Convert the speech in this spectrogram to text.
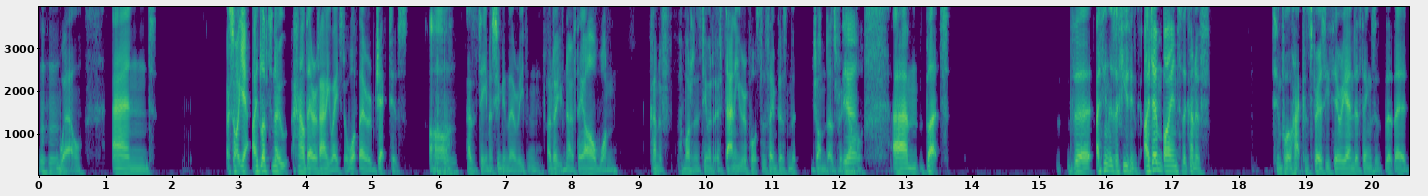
mhm, well. And so, yeah, I'd love to know how they're evaluated or what their objectives are Mhm. as a team, assuming they're even, I don't even know if they are one kind of homogenous team. I don't know if Danny reports to the same person that John does, for Yeah. example. Um, but the I think there's a few things. I don't buy into the kind of tinfoil hat conspiracy theory end of things that, there-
